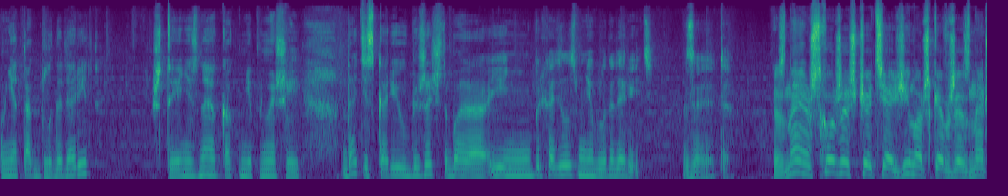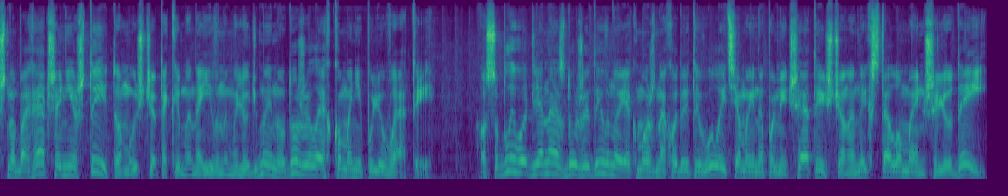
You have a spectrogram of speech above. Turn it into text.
меня так благодарит, что я не знаю, как мне, понимаешь, ей дать и скорее убежать, чтобы ей не приходилось меня благодарить за это. Знаєш, схоже, що ця жіночка вже значно багатша, ніж ти, тому що такими наївними людьми ну дуже легко маніпулювати. Особливо для нас дуже дивно, як можна ходити вулицями і не помічати, що на них стало менше людей,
